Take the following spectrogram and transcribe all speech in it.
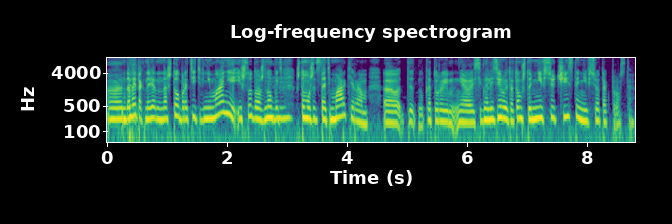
Ну, давай так, наверное, на что обратить внимание и что должно быть, mm-hmm. что может стать маркером, э, который э, сигнализирует о том, что не все чисто, не все так просто.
